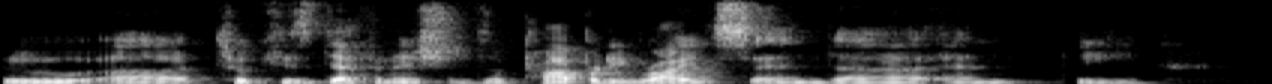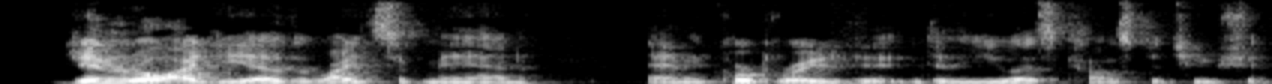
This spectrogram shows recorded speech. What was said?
who uh, took his definitions of property rights and uh, and the general idea of the rights of man and incorporated it into the U.S. Constitution.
